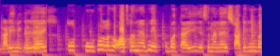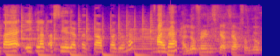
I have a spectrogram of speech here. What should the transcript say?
गाड़ी निकल मतलब- जाएगी। तो टोटल अगर ऑफ़र में अभी आपको बताइए जैसे मैंने स्टार्टिंग में बताया एक लाख अस्सी हज़ार तक का आपका जो है फ़ायदा है। हेलो फ्रेंड्स कैसे आप सब लोग?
